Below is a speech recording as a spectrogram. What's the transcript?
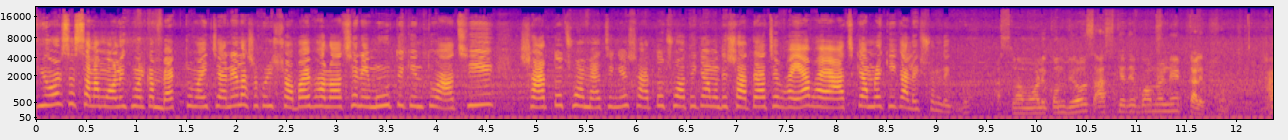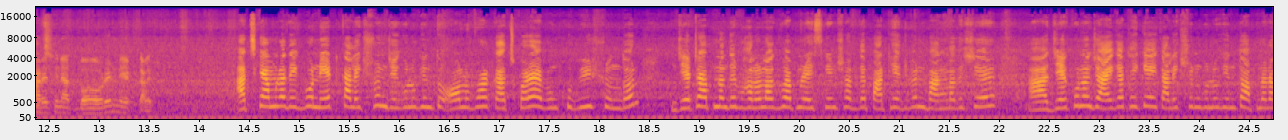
ভিউয়ার্স আসসালামু আলাইকুম welcome back to my channel আশা করি সবাই ভালো আছেন। এই মুহূর্তে কিন্তু আছি সার্থ ছোঁয়া ম্যাচিংয়ে সার্থ ছোঁয়া থেকে আমাদের সাথে আছে ভাইয়া। ভাইয়া, আজকে আমরা কি কালেকশন দেখব? আসসালামু আলাইকুম ভিউয়ার্স আজকে দেখব আমরা নেট কালেকশন সাড়ে তিন বহরের নেট কালেকশন আজকে আমরা দেখব নেট কালেকশন যেগুলো কিন্তু অল ওভার কাজ করা এবং খুবই সুন্দর। যেটা আপনাদের ভালো লাগবে, আপনারা স্ক্রিনশট দিয়ে পাঠিয়ে দেবেন। বাংলাদেশের যে কোনো জায়গা থেকে এই কালেকশনগুলো কিন্তু আপনারা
